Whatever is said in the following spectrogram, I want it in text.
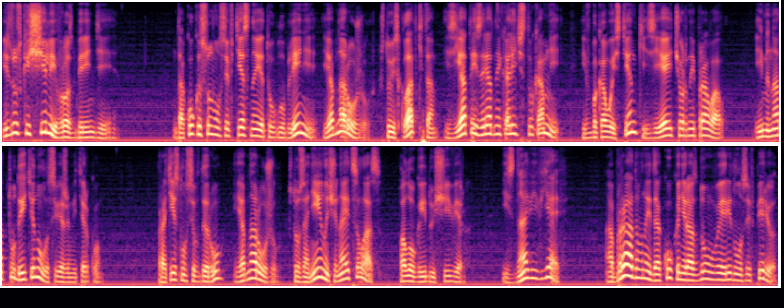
из узкой щели в рост Берендея. Дакука сунулся в тесное это углубление и обнаружил, что из кладки там изъято изрядное количество камней, и в боковой стенке зияет черный провал. Именно оттуда и тянуло свежим ветерком. Протиснулся в дыру и обнаружил, что за нею начинается лаз, полого идущий вверх. Из Нави в Явь. Обрадованный Дакука, не раздумывая, ринулся вперед.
